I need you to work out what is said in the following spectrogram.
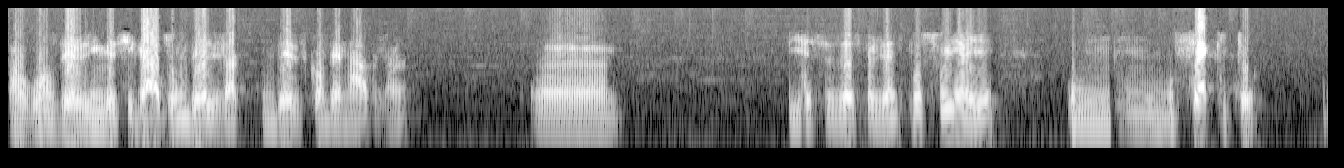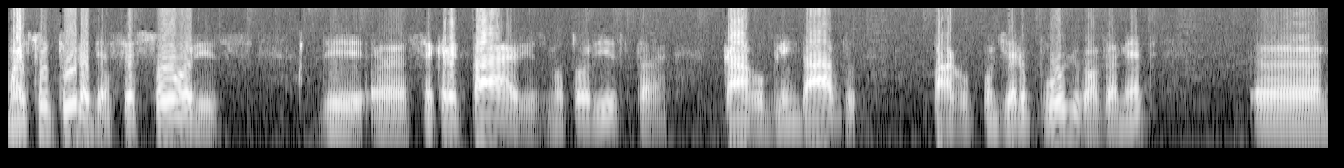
alguns deles investigados, um deles já um deles condenado já. Uh, e esses ex-presidentes possuem aí um, um séquito, uma estrutura de assessores, de uh, secretários, motorista, carro blindado, pago com dinheiro público, obviamente, uh,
